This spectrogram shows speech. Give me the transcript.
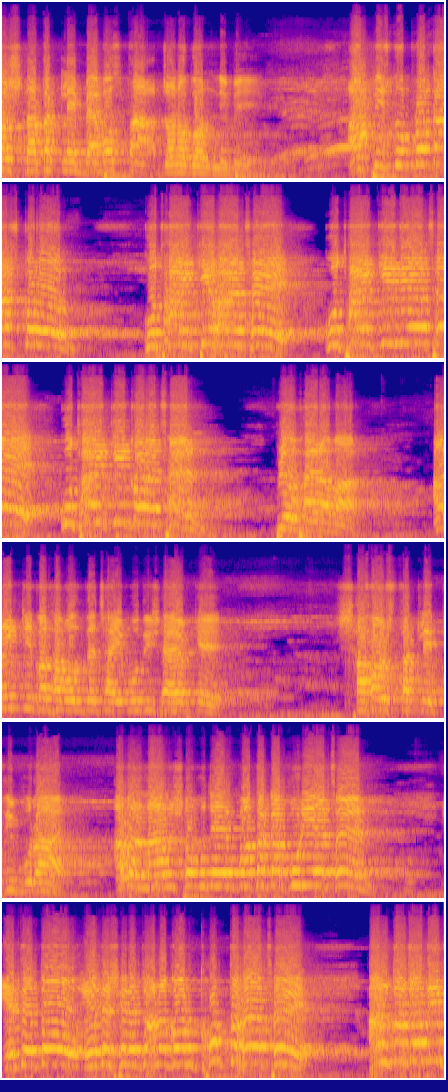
সাহস না থাকলে ব্যবস্থা জনগণ নেবে। আপনি শুধু প্রকাশ করুন, কোথায় কি হয়েছে, কোথায় কি দিয়েছে, কোথায় কি করেছেন? প্রিয় ভাইয়ের আমার, আরেকটি কথা বলতে চাই মোদি সাহেবকে। সাহস থাকলে ত্রিপুরায় আবার লাল সবুজের পতাকা পুড়িয়েছেন। এতে তো এদেশের জনগণ ক্ষুব্ধ হয়েছে। আন্তর্জাতিক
